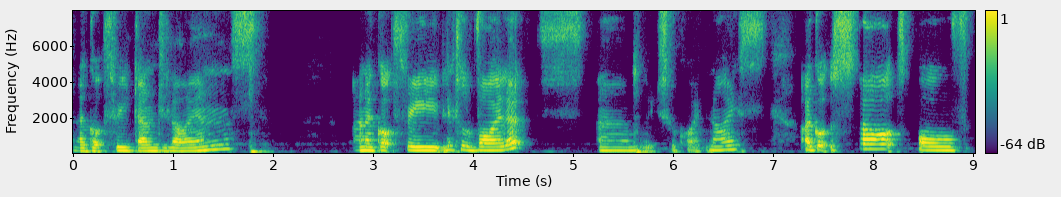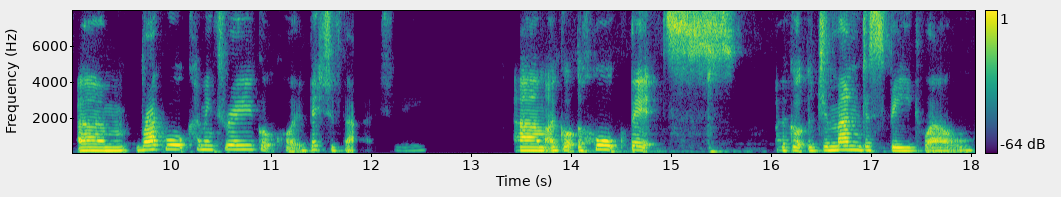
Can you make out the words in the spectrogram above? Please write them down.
and I got through dandelions, and I got through little violets, um, which were quite nice. I got the start of um, ragwort coming through, got quite a bit of that actually. Um, I got the hawk bits, I got the Germander Speedwell,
